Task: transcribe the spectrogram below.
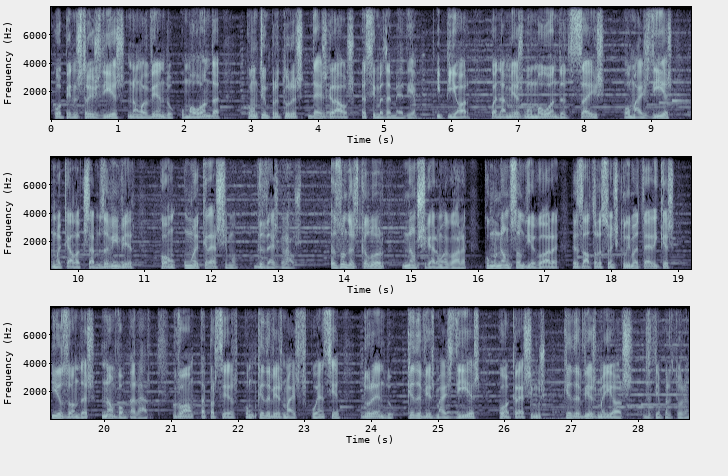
com apenas 3 dias, não havendo uma onda, com temperaturas 10 graus acima da média. E pior, quando há mesmo uma onda de 6 ou mais dias, como aquela que estamos a viver, com um acréscimo de 10 graus. As ondas de calor não chegaram agora, como não são de agora as alterações climatéricas e as ondas não vão parar. Vão aparecer com cada vez mais frequência, durando cada vez mais dias, com acréscimos cada vez maiores de temperatura.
